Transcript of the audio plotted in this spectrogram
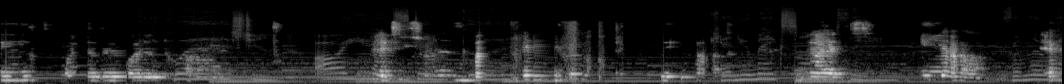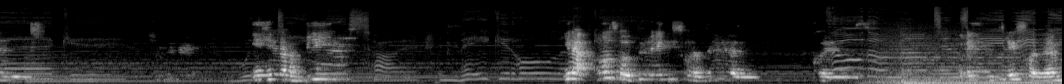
things, what do they call um, petitions, but that. Yeah, and yeah, being yeah, also praying for them because when you pray for them,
